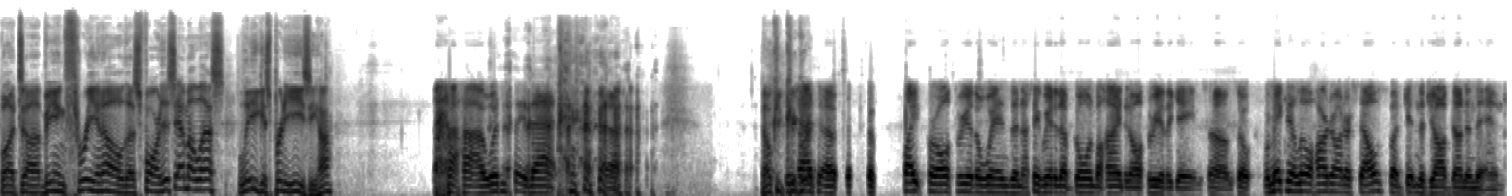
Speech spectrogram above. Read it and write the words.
but uh, being 3 and 0 thus far. This MLS league is pretty easy, huh? I wouldn't say that. Uh, No, c- we had to, to fight for all three of the wins, and I think we ended up going behind in all three of the games. Um, so we're making it a little harder on ourselves, but getting the job done in the end.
